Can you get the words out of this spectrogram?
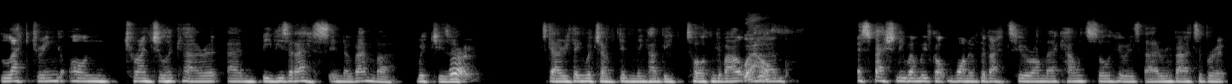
lecturing on tarantula care at um, BVZS in November, which is a scary thing, which I didn't think I'd be talking about. Wow. Um, especially when we've got one of the vets who are on their council who is their invertebrate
